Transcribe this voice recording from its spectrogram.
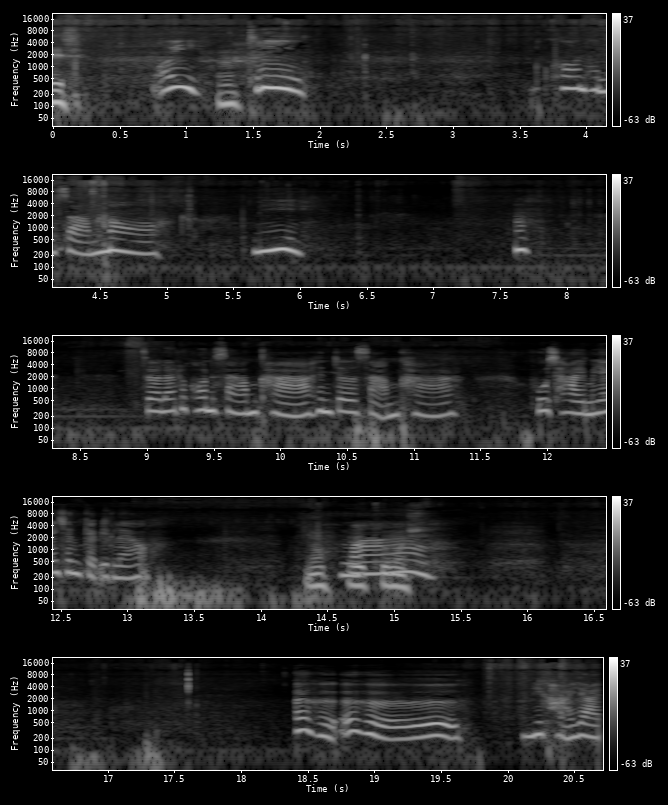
This. โอ้ยทรีทุกคนเห็นสามหนอ นี่อืมเจอแล้วทุกคนสามขาฉันเจอสามขา ผู้ชายมาแย่งฉันเก็บอีกแล้ว No, ว้า tu ว imaš. เออเหอะเออเหอะมีขาใหญ่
